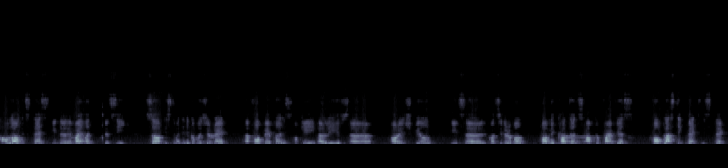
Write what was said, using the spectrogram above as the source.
how long it stays in the environment? Let's see. So estimated the decomposition rate uh, for paper is okay. Uh, leaves, uh, orange peel is uh, considerable. For milk cartons, up to 5 years. For plastic bags, it takes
